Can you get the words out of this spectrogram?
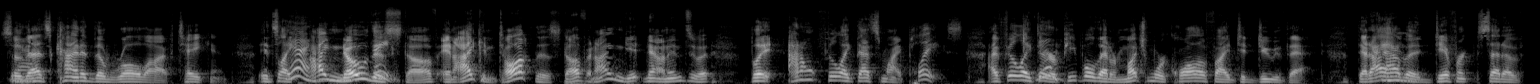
so Yeah. that's kind of the role I've taken. It's like Yeah, I know this stuff and I can talk this stuff and I can get down into it, but I don't feel like that's my place. I feel like there are people that are much more qualified to do that. That I have Mm-hmm. a different set of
